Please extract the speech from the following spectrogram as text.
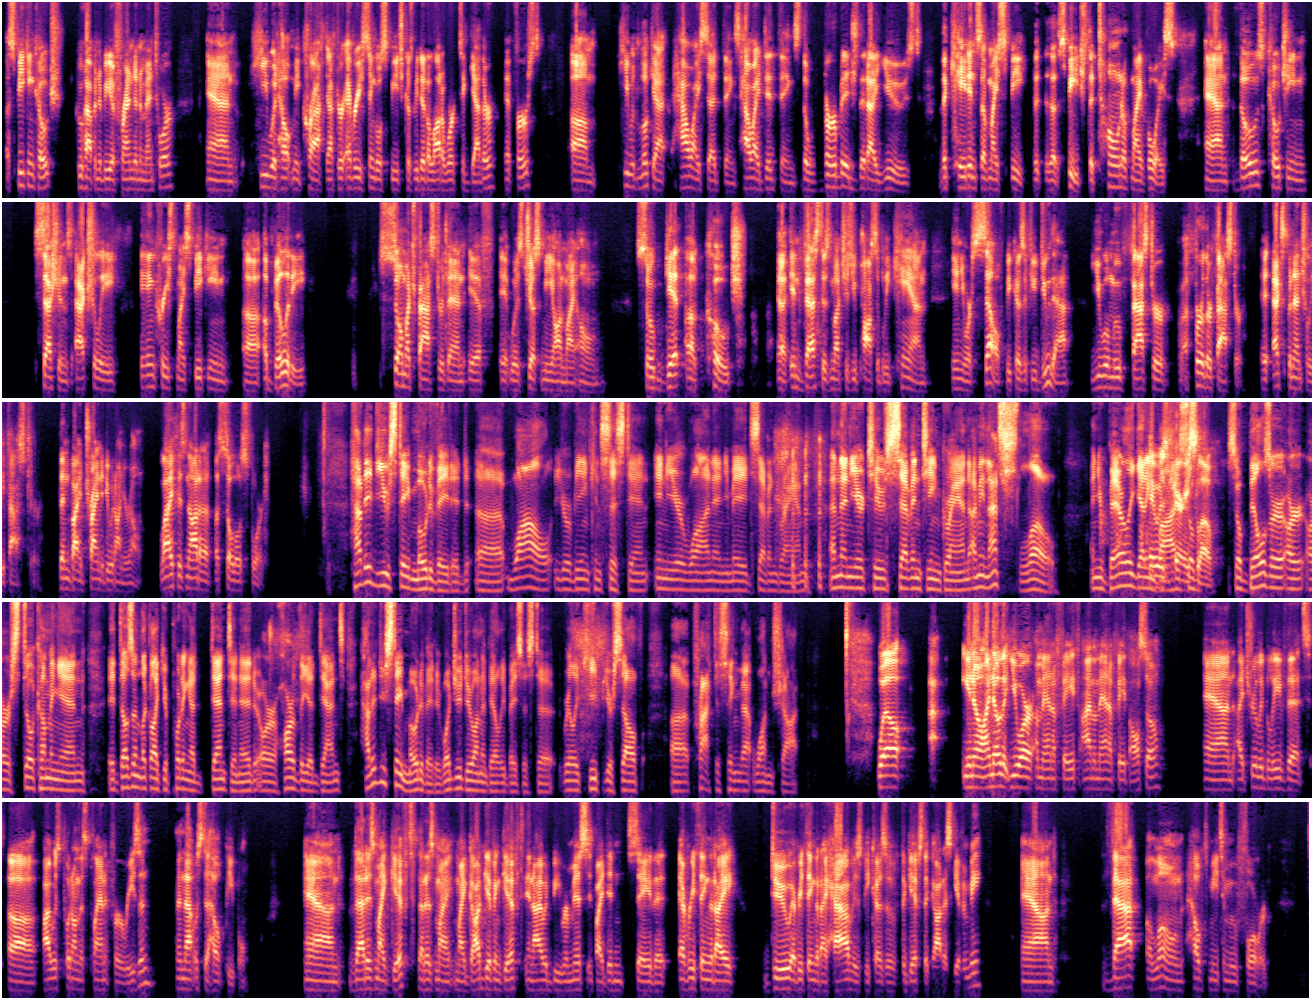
a speaking coach who happened to be a friend and a mentor. And he would help me craft after every single speech because we did a lot of work together at first. Um, he would look at how I said things, how I did things, the verbiage that I used, the cadence of my speak, the, the speech, the tone of my voice and those coaching sessions actually increased my speaking uh, ability so much faster than if it was just me on my own. So get a coach, uh, invest as much as you possibly can in yourself, because if you do that, you will move faster, uh, further faster, exponentially faster than by trying to do it on your own. Life is not a, a solo sport. How did you stay motivated uh, while you're being consistent in year one and you made seven grand and then year two, 17 grand? I mean, that's slow and you're barely getting it was by. very so, slow. So bills are, are, are still coming in. It doesn't look like you're putting a dent in it or hardly a dent. How did you stay motivated? What did you do on a daily basis to really keep yourself uh, practicing that one shot? Well, you know, I know that you are a man of faith. I'm a man of faith also. And I truly believe that uh, I was put on this planet for a reason, and that was to help people. And that is my gift. That is my, my God given gift. And I would be remiss if I didn't say that everything that I do, everything that I have is because of the gifts that God has given me. And that alone helped me to move forward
